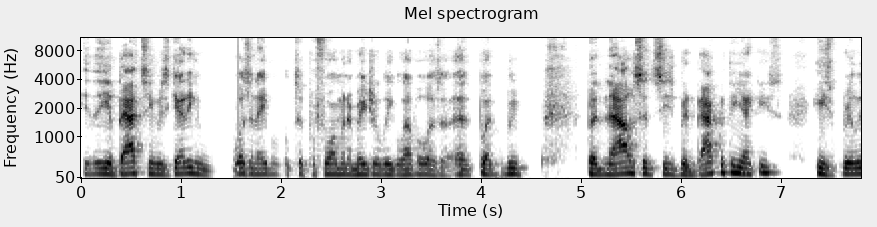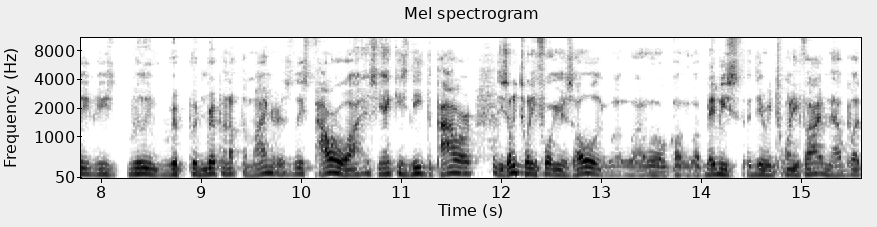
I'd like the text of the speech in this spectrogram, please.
The at bats he was getting wasn't able to perform at a major league level as a. But we, but now, since he's been back with the Yankees, he's really he's really rip, been ripping up the minors, at least power wise. Yankees need the power. He's only 24 years old, or, maybe he's nearing 25 now, but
